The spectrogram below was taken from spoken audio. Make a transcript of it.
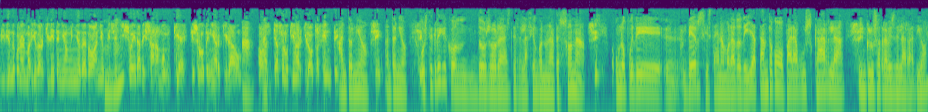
viviendo con el marido de alquiler, tenía un niño de dos años, que ese piso era de Sara Montier, que se lo tenía alquilado. Ah, Ahora ah. ya se lo tiene alquilado otra gente. Antonio, Sí. Antonio, Sí. ¿usted cree que con dos horas de relación con una persona Sí. uno puede eh, ver si está enamorado de ella tanto como como para buscarla, incluso a través de la radio?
